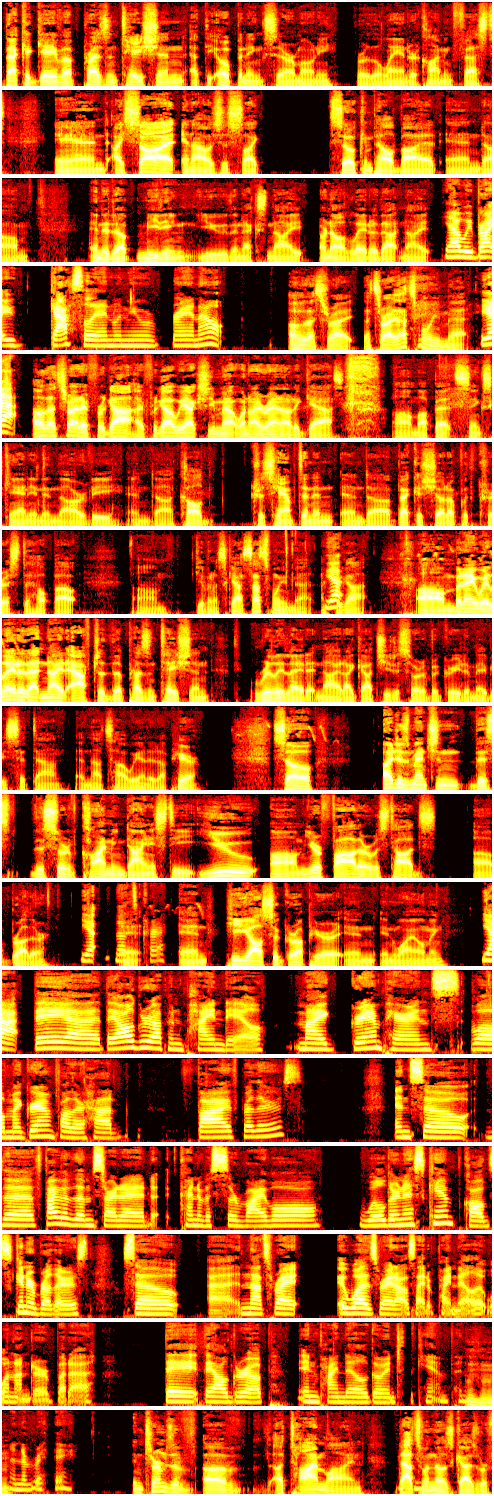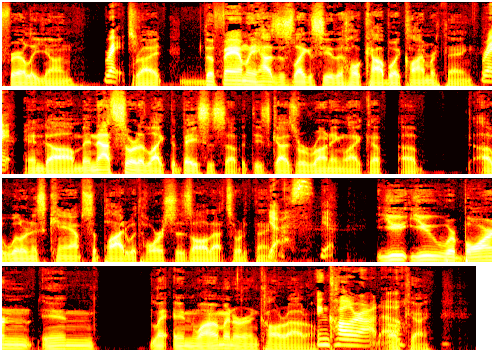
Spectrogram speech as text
Becca gave a presentation at the opening ceremony for the Lander Climbing Fest, and I saw it and I was just like so compelled by it, and um, ended up meeting you the next night, or no, later that night. Yeah, we brought you gasoline when you ran out. Oh, that's right. That's right. That's when we met. Yeah. Oh, that's right. I forgot. I forgot we actually met when I ran out of gas um, up at Sinks Canyon in the RV and uh, called Chris Hampton and, and uh, Becca showed up with Chris to help out um, giving us gas. That's when we met. I Yeah. forgot. Um, but anyway, later that night after the presentation, really late at night, I got you to sort of agree to maybe sit down, and that's how we ended up here. So I just mentioned this this sort of climbing dynasty. You, um, your father was Todd's uh, brother. Yep, that's and, correct. And he also grew up here in, in Wyoming. Yeah, they uh, they all grew up in Pinedale. My grandparents, well, my grandfather had five brothers, and so the five of them started kind of a survival wilderness camp called Skinner Brothers. So, uh, and that's right. It was right outside of Pinedale. It went under, but uh, they they all grew up in Pinedale, going to the camp and, and everything. In terms of, of a timeline, that's when those guys were fairly young, Right. right? The family has this legacy of the whole cowboy climber thing. Right. And um, and that's sort of like the basis of it. These guys were running like a, a, a wilderness camp supplied with horses, all that sort of thing. Yes. Yep. You you were born in in Wyoming or in Colorado? In Colorado. Okay.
